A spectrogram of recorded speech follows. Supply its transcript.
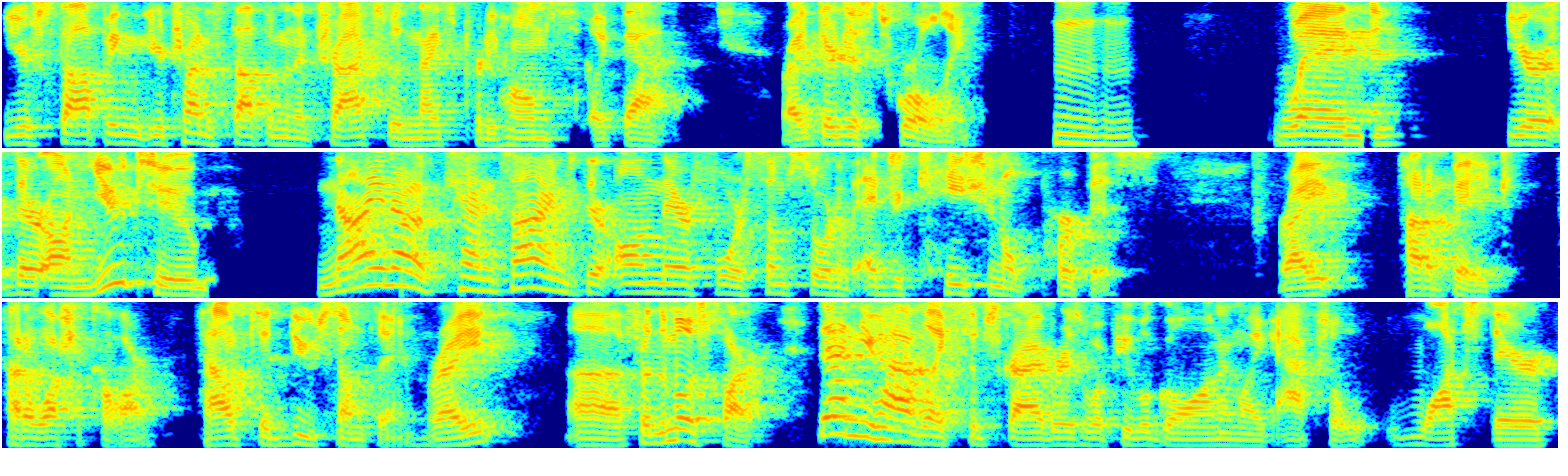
you're stopping, you're trying to stop them in the tracks with nice, pretty homes like that, right? They're just scrolling. Mm-hmm. When you're they're on YouTube, nine out of 10 times they're on there for some sort of educational purpose, right? How to bake, how to wash a car, how to do something, right? Uh, for the most part. Then you have like subscribers where people go on and like actual watch their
